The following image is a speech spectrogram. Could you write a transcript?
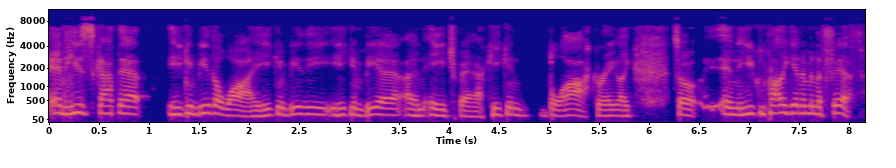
and he's got that. He can be the Y. He can be the. He can be a, an H back. He can block right. Like so, and you can probably get him in the fifth.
